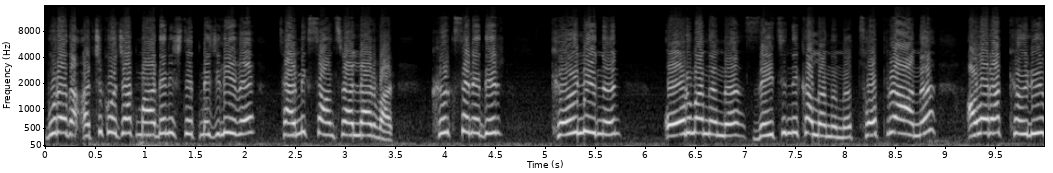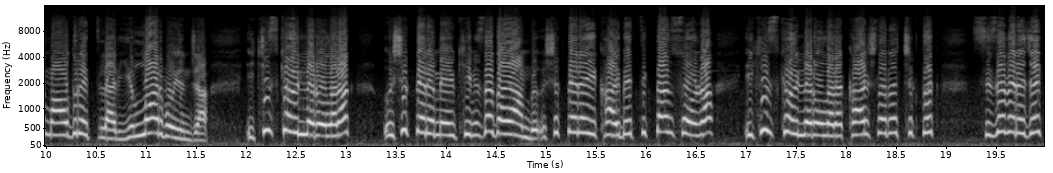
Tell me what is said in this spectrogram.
burada açık ocak maden işletmeciliği ve termik santraller var. 40 senedir köylünün ormanını, zeytinlik alanını, toprağını alarak köylüyü mağdur ettiler yıllar boyunca. İkiz köylüler olarak Işıkdere mevkimize dayandı. Işıkdere'yi kaybettikten sonra ikiz köylüler olarak karşılarına çıktık. Size verecek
